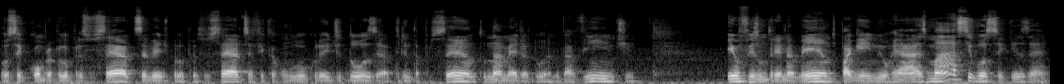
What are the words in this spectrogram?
Você compra pelo preço certo, você vende pelo preço certo, você fica com lucro aí de 12 a 30%, na média do ano dá 20%. Eu fiz um treinamento, paguei mil reais, mas se você quiser,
